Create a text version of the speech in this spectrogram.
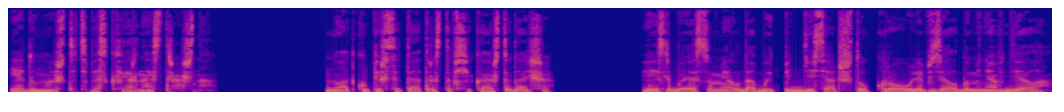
Я думаю, что тебе скверно и страшно. Ну, откупишься ты от ростовщика, а что дальше? Если бы я сумел добыть пятьдесят штук, Кроули взял бы меня в дело.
